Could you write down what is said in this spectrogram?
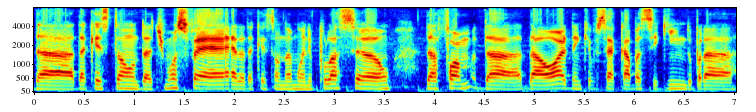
Da, da questão da atmosfera, da questão da manipulação, da forma da, da ordem que você acaba seguindo para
